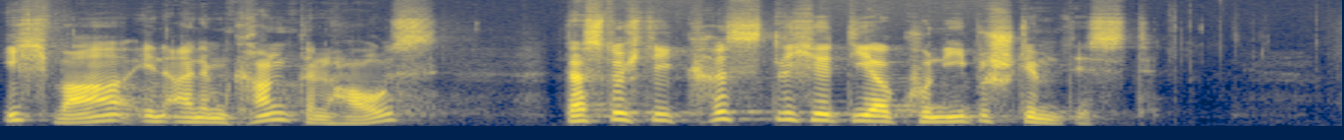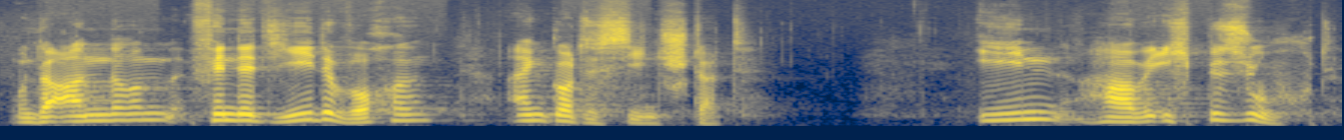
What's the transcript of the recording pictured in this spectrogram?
Ich war in einem Krankenhaus, das durch die christliche Diakonie bestimmt ist. Unter anderem findet jede Woche ein Gottesdienst statt. Ihn habe ich besucht.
